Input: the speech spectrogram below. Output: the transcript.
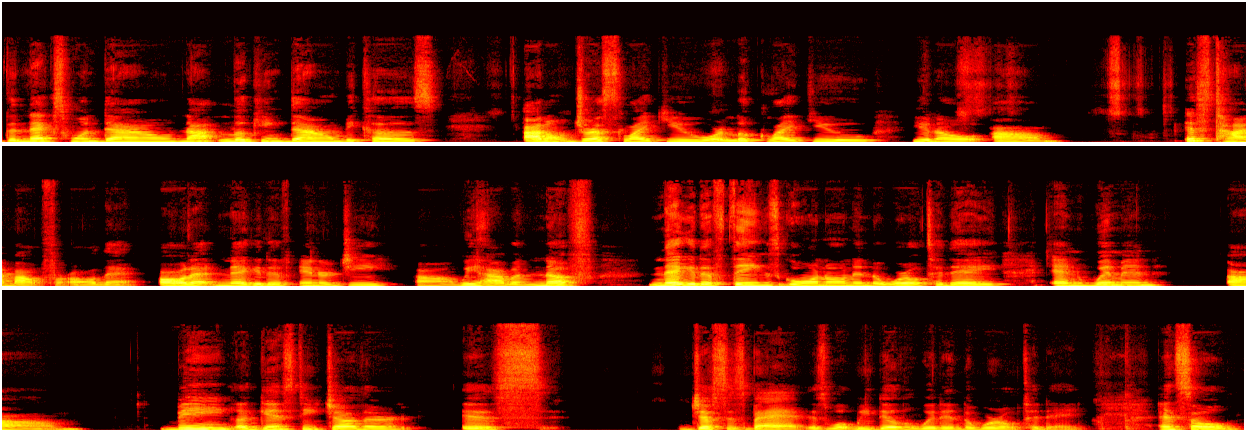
the next one down, not looking down because I don't dress like you or look like you, you know, um, it's time out for all that, all that negative energy. Uh, we have enough negative things going on in the world today, and women um, being against each other is just as bad as what we're dealing with in the world today. And so,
